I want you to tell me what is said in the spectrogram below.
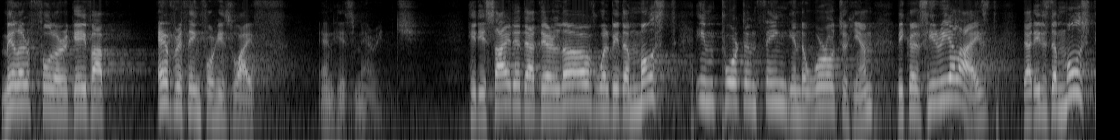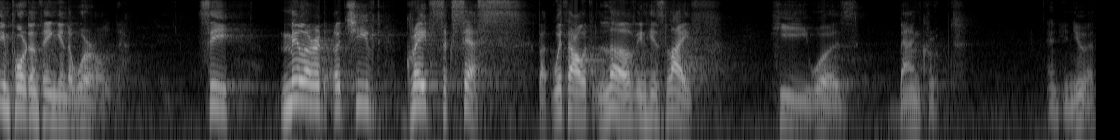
Miller Fuller gave up everything for his wife and his marriage. He decided that their love will be the most important thing in the world to him because he realized that is the most important thing in the world. See, Millard achieved great success, but without love in his life, he was bankrupt. And he knew it.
